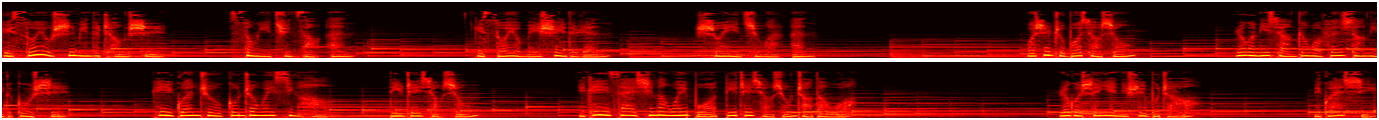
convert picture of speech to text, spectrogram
给所有失眠的城市送一句早安，给所有没睡的人说一句晚安。我是主播小熊，如果你想跟我分享你的故事，可以关注公众微信号 DJ 小熊。也可以在新浪微博 DJ 小熊找到我。如果深夜你睡不着，没关系，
